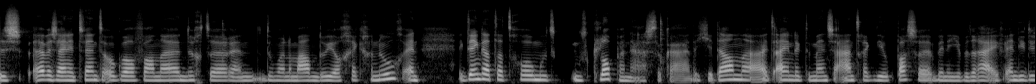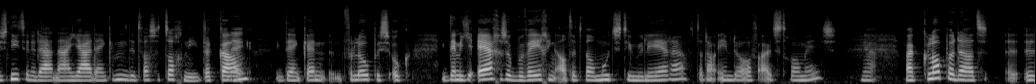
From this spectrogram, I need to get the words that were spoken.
Dus hè, we zijn in Twente ook wel van uh, nuchter en doe maar normaal, dan doe je al gek genoeg. En ik denk dat dat gewoon moet, moet kloppen naast elkaar. Dat je dan uh, uiteindelijk de mensen aantrekt die ook passen binnen je bedrijf. En die dus niet inderdaad na een jaar denken, hm, dit was het toch niet. Dat kan. Ik denk, en verloop is ook, ik denk dat je ergens ook beweging altijd wel moet stimuleren. Of dat nou indoor of uitstroom is. Ja. Maar kloppen dat, uh,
